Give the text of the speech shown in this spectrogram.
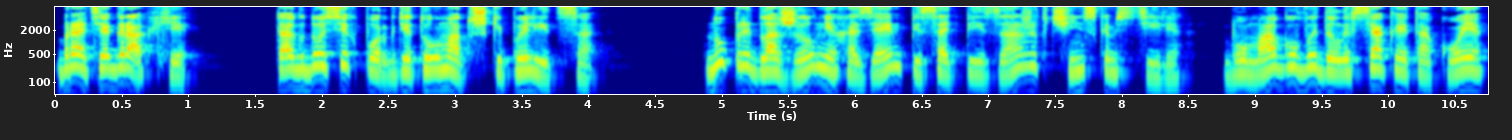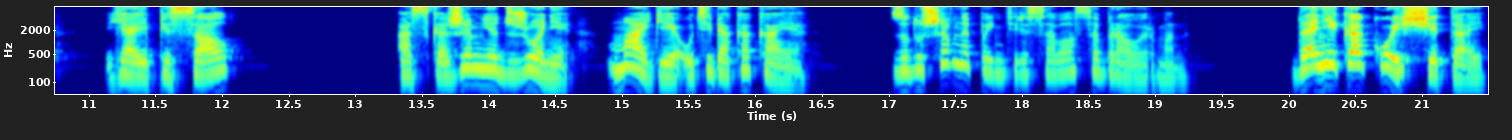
«Братья Гракхи». Так до сих пор где-то у матушки пылится. Ну, предложил мне хозяин писать пейзажи в чинском стиле. Бумагу выдал и всякое такое. Я и писал. А скажи мне, Джонни, магия у тебя какая? Задушевно поинтересовался Брауэрман. Да никакой, считай,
